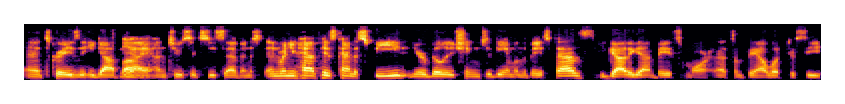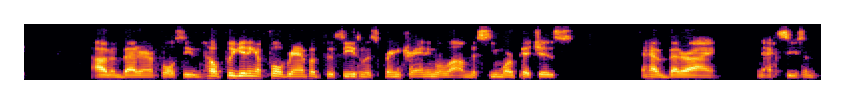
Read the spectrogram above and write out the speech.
And it's crazy he got by yeah. on 267. And when you have his kind of speed and your ability to change the game on the base paths, you got to get on base more. And that's something I'll look to see out of better in full season. Hopefully, getting a full ramp up to the season with spring training will allow him to see more pitches and have a better eye next season.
